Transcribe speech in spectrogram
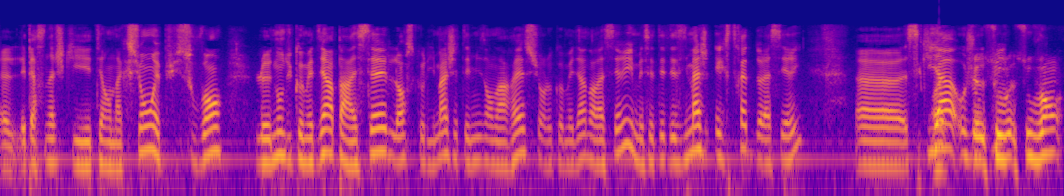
les personnages qui étaient en action et puis souvent le nom du comédien apparaissait lorsque l'image était mise en arrêt sur le comédien dans la série, mais c'était des images extraites de la série. Euh, ce qu'il y a aujourd'hui. sou- Souvent,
